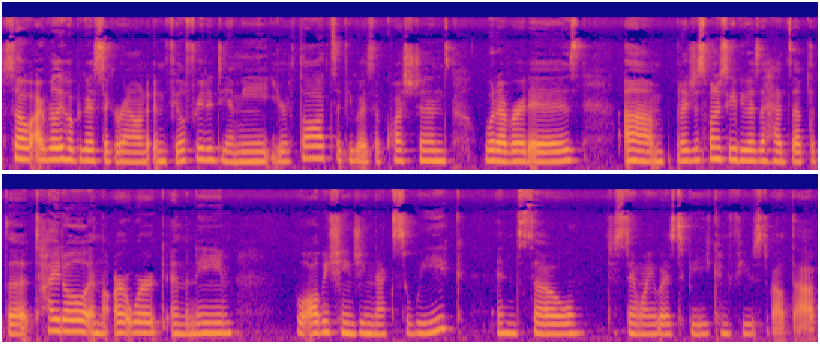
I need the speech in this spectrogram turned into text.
so I really hope you guys stick around and feel free to DM me your thoughts if you guys have questions, whatever it is. Um, but I just wanted to give you guys a heads up that the title and the artwork and the name will all be changing next week. And so just didn't want you guys to be confused about that.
